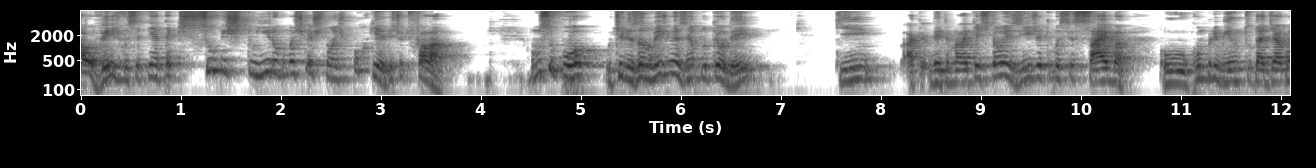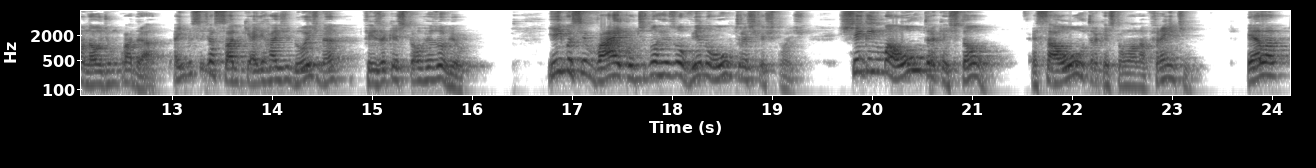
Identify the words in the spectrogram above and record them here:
talvez você tenha até que substituir algumas questões. Por quê? Deixa eu te falar. Vamos supor, utilizando o mesmo exemplo que eu dei, que a determinada questão exija que você saiba o comprimento da diagonal de um quadrado. Aí você já sabe que a L raiz de 2 né, fez a questão, resolveu. E aí você vai, continua resolvendo outras questões. Chega em uma outra questão, essa outra questão lá na frente, ela,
